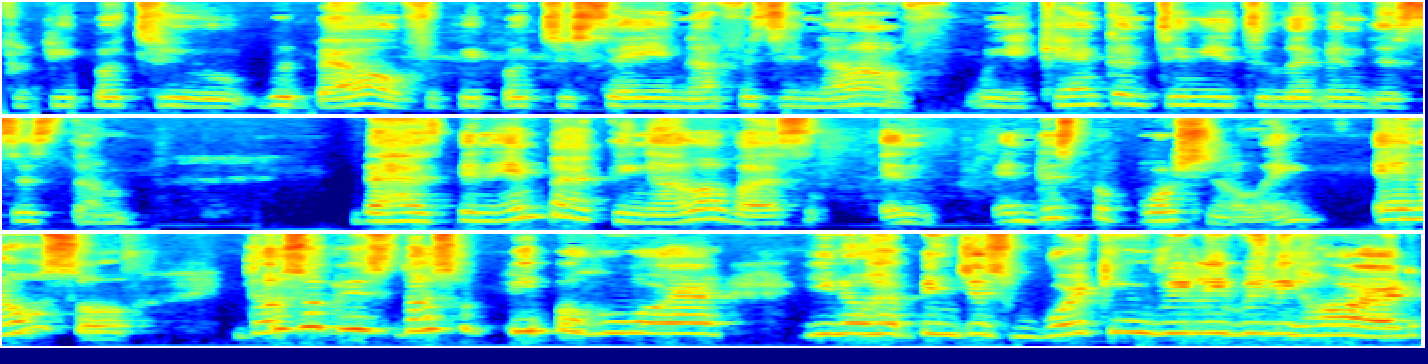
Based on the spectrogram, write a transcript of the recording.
for people to rebel, for people to say enough is enough. We can't continue to live in this system that has been impacting all of us in, in disproportionately. And also those you, those of people who are, you know, have been just working really, really hard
